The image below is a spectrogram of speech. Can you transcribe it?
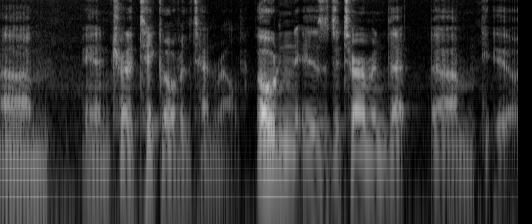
um, and try to take over the Ten Realm. Odin is determined that um, uh,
